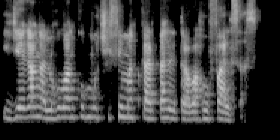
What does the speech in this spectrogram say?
y llegan a los bancos muchísimas cartas de trabajo falsas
